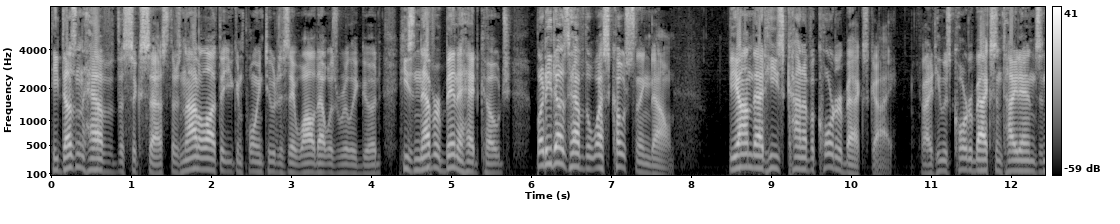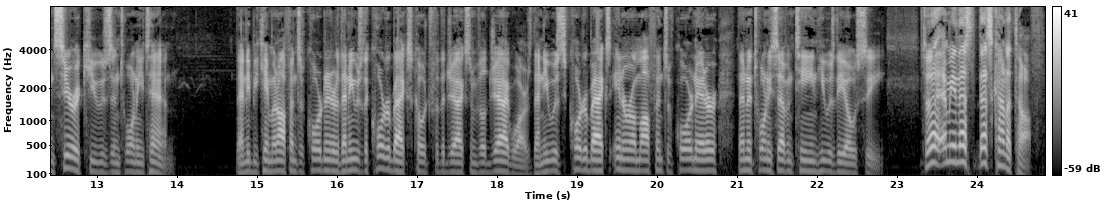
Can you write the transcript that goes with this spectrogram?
He doesn't have the success. There's not a lot that you can point to to say, wow, that was really good. He's never been a head coach, but he does have the West Coast thing down. Beyond that, he's kind of a quarterbacks guy. Right? He was quarterbacks and tight ends in Syracuse in 2010. Then he became an offensive coordinator. Then he was the quarterbacks coach for the Jacksonville Jaguars. Then he was quarterbacks interim offensive coordinator. Then in 2017, he was the OC. So I mean, that's that's kind of tough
